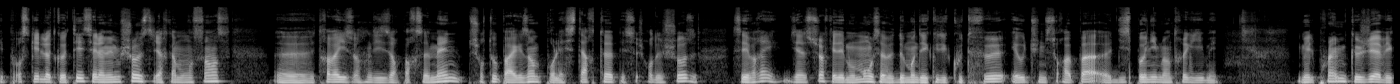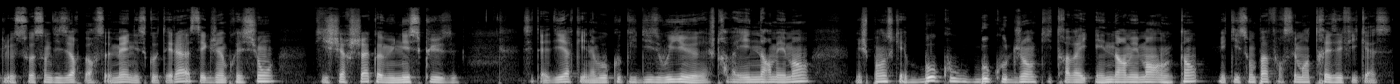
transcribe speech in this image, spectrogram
Et pour ce qui est de l'autre côté, c'est la même chose. C'est-à-dire qu'à mon sens, euh, travailler 70 heures par semaine, surtout par exemple pour les startups et ce genre de choses, c'est vrai. Bien sûr qu'il y a des moments où ça va te demander des coups de feu et où tu ne seras pas euh, disponible entre guillemets. Mais le problème que j'ai avec le 70 heures par semaine et ce côté-là, c'est que j'ai l'impression qu'ils cherchent ça comme une excuse. C'est-à-dire qu'il y en a beaucoup qui disent oui, euh, je travaille énormément, mais je pense qu'il y a beaucoup, beaucoup de gens qui travaillent énormément en temps, mais qui sont pas forcément très efficaces.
